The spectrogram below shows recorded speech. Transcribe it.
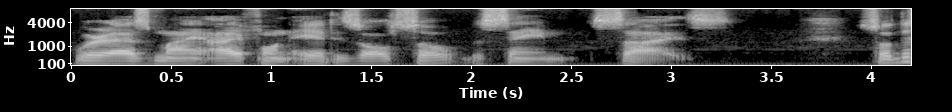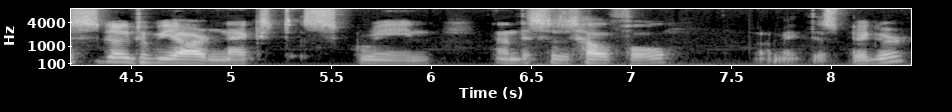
whereas my iPhone 8 is also the same size. So this is going to be our next screen, and this is helpful. I'll make this bigger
